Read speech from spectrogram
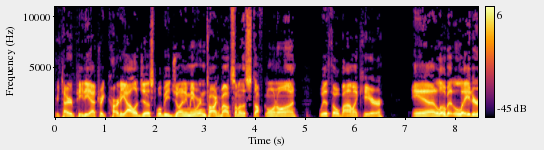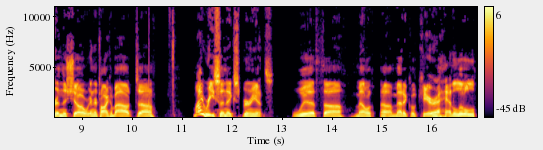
Retired pediatric cardiologist will be joining me. We're going to talk about some of the stuff going on with Obamacare. And a little bit later in the show, we're going to talk about uh, my recent experience with uh, med- uh, medical care. I had a little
